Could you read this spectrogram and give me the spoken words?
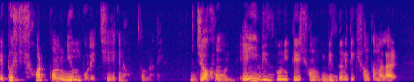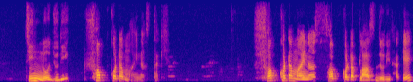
একটু শর্ট ফর্ম নিয়ম বলেছি এখানে তোমরা যখন এই বীজগণিতের সং- বীজগাণিতিক সংখ্যামালার চিহ্ন যদি সব কটা মাইনাস থাকে সব কটা মাইনাস সব কটা প্লাস যদি থাকে,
